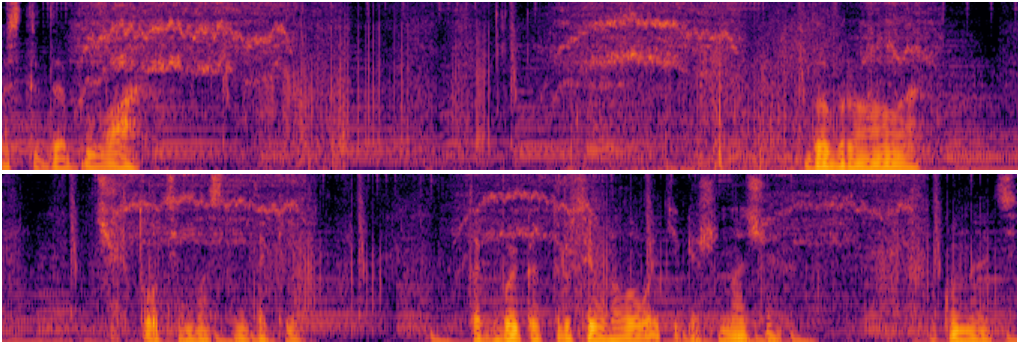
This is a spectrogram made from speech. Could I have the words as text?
Ось ти де була. Добрала. Чи хто це в нас там такий? Так бойко трусив головою тільки що, наче окунець.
